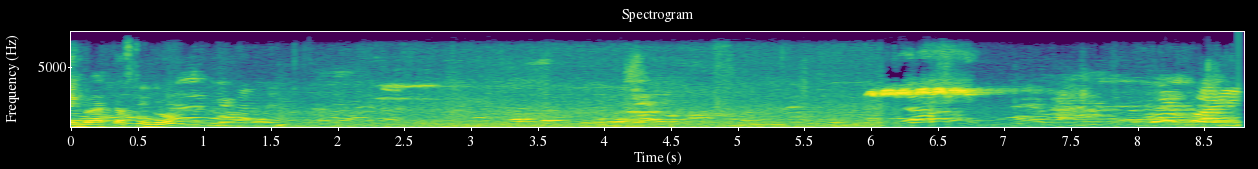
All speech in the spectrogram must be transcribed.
एक ब्रॉडकास्टिंग ग्रुप বাড়ি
